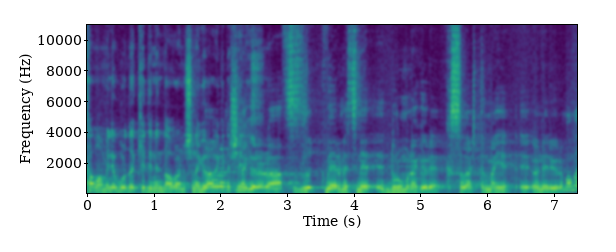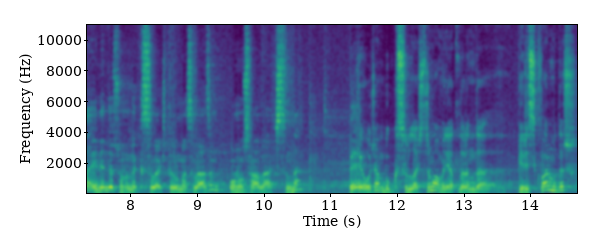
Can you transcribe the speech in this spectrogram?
Tamamıyla burada kedinin davranışına göre Davranışına göre, rahatsızlık vermesine, e, durumuna göre kısılaştırmayı e, öneriyorum ama eninde sonunda kısılaştırılması lazım onun sağlığı açısından. Ve Peki hocam bu kısırlaştırma ameliyatlarında bir risk var mıdır?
